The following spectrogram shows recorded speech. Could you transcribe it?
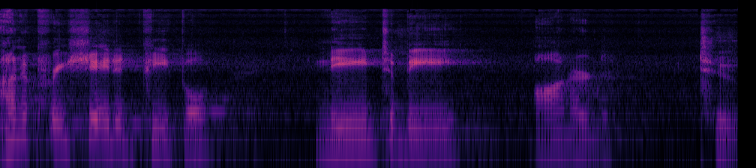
unappreciated people need to be honored too.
